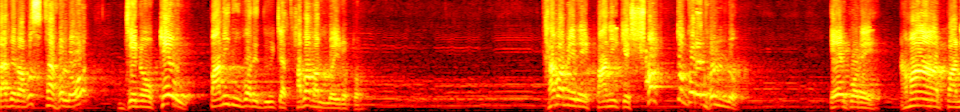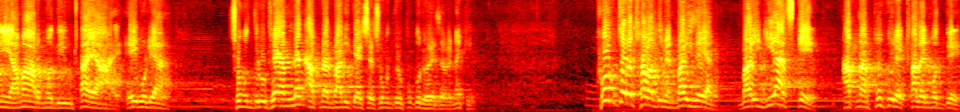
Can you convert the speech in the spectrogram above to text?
তাদের অবস্থা হলো যেন কেউ পানির উপরে দুইটা থাবা মারলো এরকম থাবা মেরে পানিকে শক্ত করে ধরলো। এরপরে আমার পানি আমার নদী উঠায় আয়। এই বলিয়া সমুদ্র উঠে আনলেন, আপনার বাড়িতে এসে সমুদ্র পুকুর হয়ে যাবে নাকি? খুব জোরে খাবার দিবেন, বাড়ি যাইয়ান বাড়ি গিয়ে আজকে আপনার পুকুরে খালের মধ্যে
